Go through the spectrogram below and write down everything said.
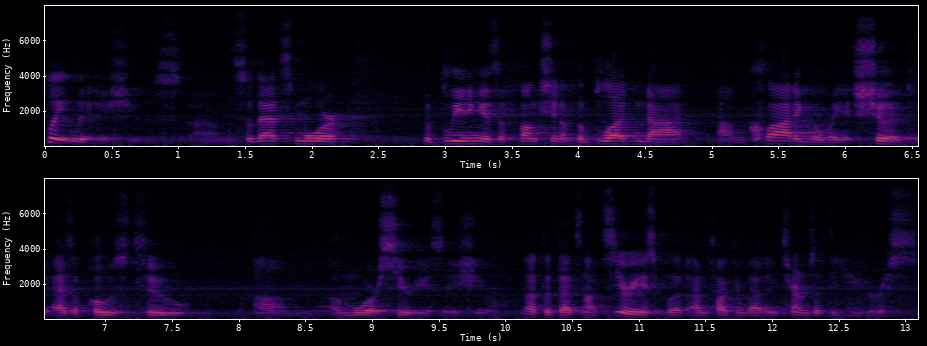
platelet issues. so that's more the bleeding is a function of the blood not um, clotting the way it should, as opposed to um, a more serious issue. Not that that's not serious, but I'm talking about in terms of the uterus.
